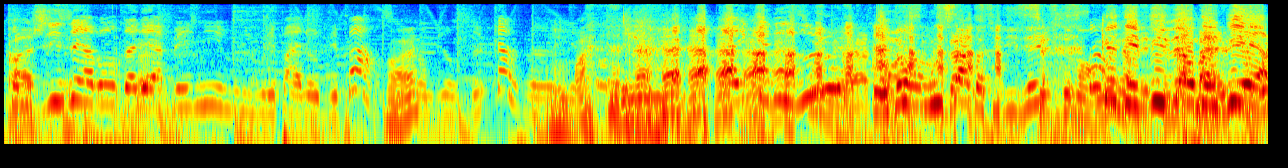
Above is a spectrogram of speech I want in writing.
comme Ouais, je disais avant d'aller à Béni où je voulais pas aller au départ, c'est Ouais. une ambiance de cave. a- Avec des Zoulous. Et donc, ça, toi, tu disais, justement Que des buveurs de bière.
